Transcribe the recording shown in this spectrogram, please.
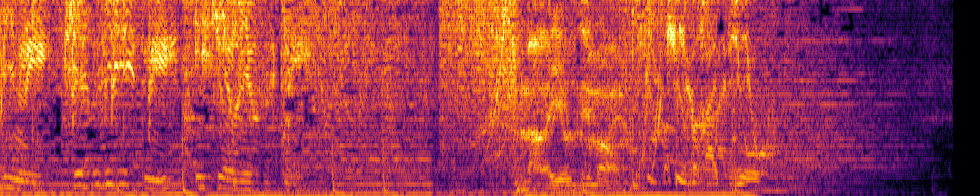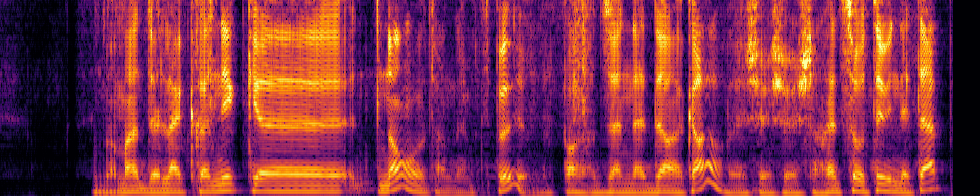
Combiner crédibilité et curiosité. Mario Dumont. Cube Radio. C'est le moment de la chronique. euh, non, attendez un petit peu. Pas rendu à Nada encore. Je, je- je suis en train de sauter une étape.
